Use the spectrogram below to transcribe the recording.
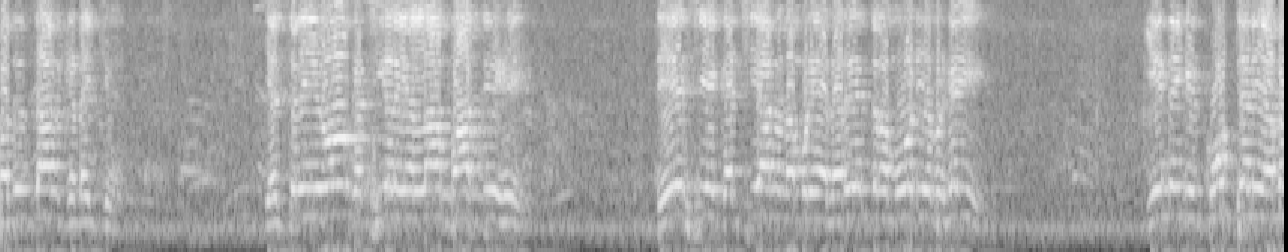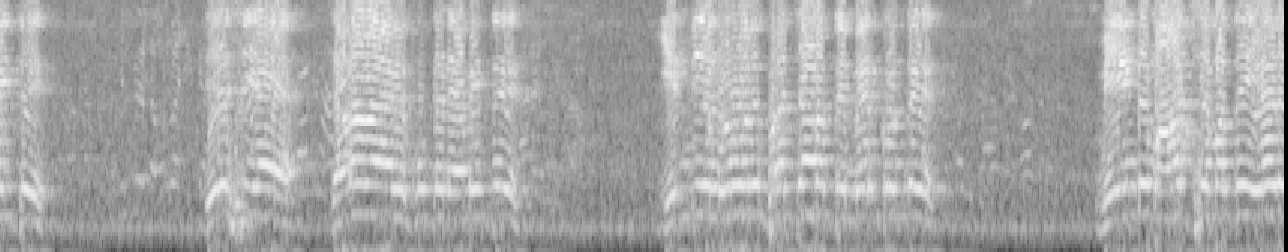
பதில் தான் கிடைக்கும். எத்தனையோ கட்சிகளை எல்லாம் பார்த்தீர்கள். தேசிய கட்சியான நம்முடைய நரேந்திர மோடி அவர்கள் இன்னைக்கு கூட்டணி அமைத்து தேசிய ஜனநாயக கூட்டணி அமைத்து இந்திய முழுவதும் பிரச்சாரத்தை மேற்கொண்டு மீண்டும் ஆட்சி அமர்ந்து ஏழை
